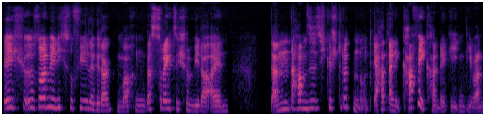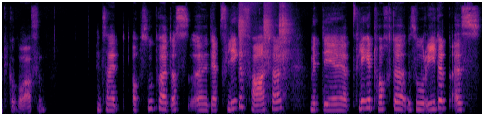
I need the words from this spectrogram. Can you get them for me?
Ich äh, soll mir nicht so viele Gedanken machen, das drängt sich schon wieder ein. Dann haben sie sich gestritten und er hat eine Kaffeekanne gegen die Wand geworfen. Ich finde es halt auch super, dass äh, der Pflegevater mit der Pflegetochter so redet, als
